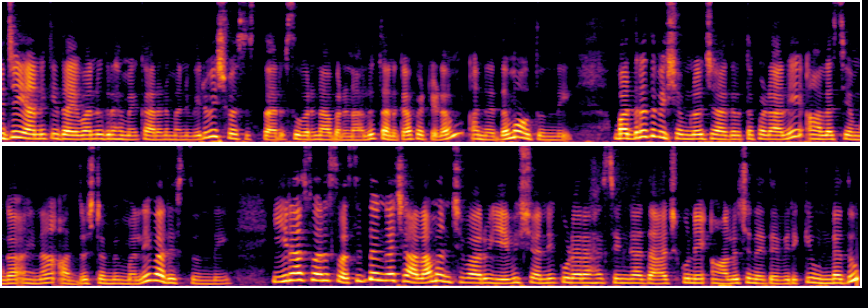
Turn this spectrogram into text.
విజయానికి దైవానుగ్రహమే కారణమని వీరు విశ్వసిస్తారు. సువర్ణాభరణాలు తనఖా పెట్టడం అనర్థం అవుతుంది భద్రత విషయంలో జాగ్రత్త పడాలి ఆలస్యంగా అయినా అదృష్టం మిమ్మల్ని వరిస్తుంది. ఈ రాశి వారు స్వసిద్ధంగా చాలా మంచివారు. ఏ విషయాన్ని కూడా రహస్యంగా దాచుకునే ఆలోచన అయితే వీరికి ఉండదు.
